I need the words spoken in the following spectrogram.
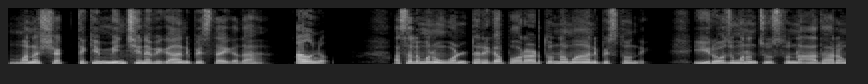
మన శక్తికి మించినవిగా అనిపిస్తాయి గదా? అవును. అసలు మనం ఒంటరిగా పోరాడుతున్నామా అనిపిస్తోంది. ఈరోజు మనం చూస్తున్న ఆధారం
